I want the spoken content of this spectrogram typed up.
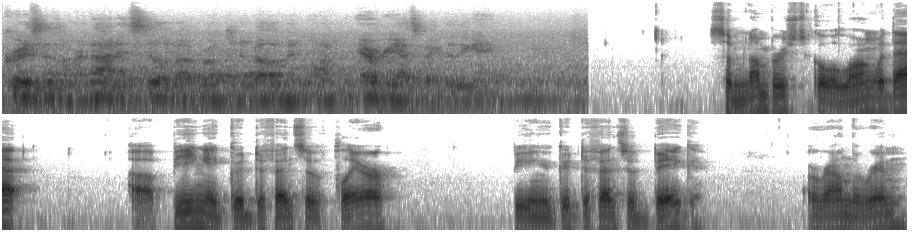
Criticism or not, it's still about growth and development on every aspect of the game. Some numbers to go along with that. Uh, being a good defensive player, being a good defensive big around the rim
